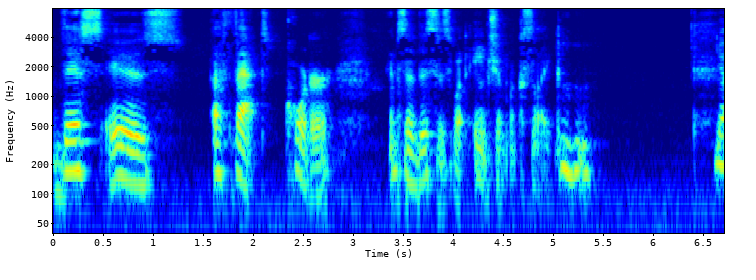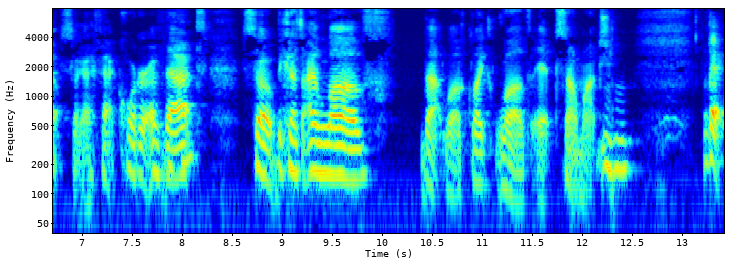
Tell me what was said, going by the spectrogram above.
this is a fat quarter. And so this is what Ancient looks like. Mhm. Yep. So I got a fat quarter of that. So because I love that look, like love it so much. Mhm. Okay,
